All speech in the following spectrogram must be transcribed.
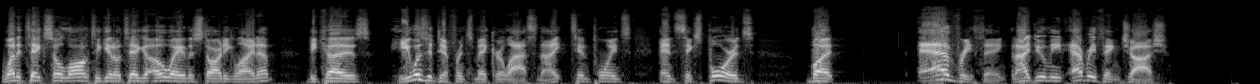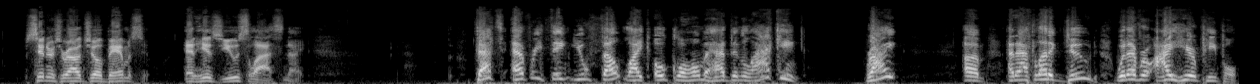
what it takes so long to get Otega Oweh in the starting lineup because he was a difference maker last night 10 points and six boards. But everything, and I do mean everything, Josh, centers around Joe Bamisile and his use last night. That's everything you felt like Oklahoma had been lacking, right? Um, an athletic dude. Whenever I hear people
